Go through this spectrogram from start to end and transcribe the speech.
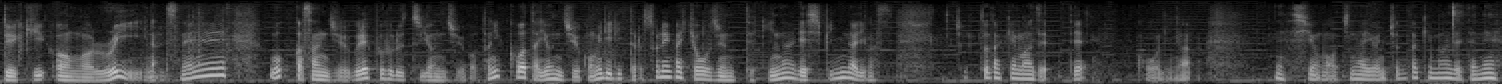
出来上がりなんですね。ウォッカ30、グレープフルーツ45、トニックウォーター 45ml。それが標準的なレシピになります。ちょっとだけ混ぜて、氷が、ね、塩が落ちないようにちょっとだけ混ぜてね。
